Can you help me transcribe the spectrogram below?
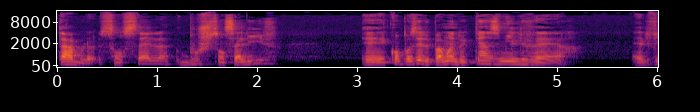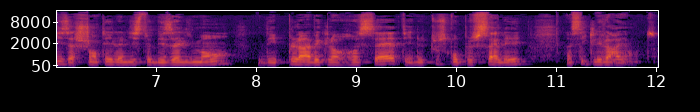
Table sans sel, bouche sans salive, est composée de pas moins de 15 000 vers. Elle vise à chanter la liste des aliments, des plats avec leurs recettes et de tout ce qu'on peut saler, ainsi que les variantes.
